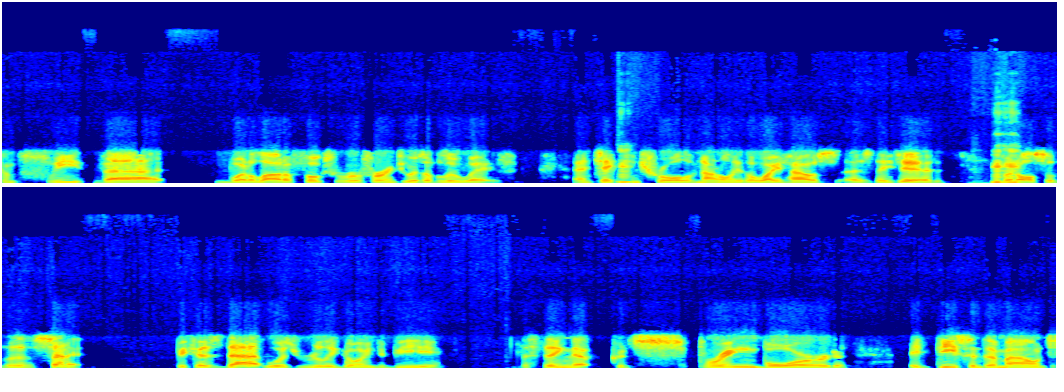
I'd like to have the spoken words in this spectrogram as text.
complete that, what a lot of folks were referring to as a blue wave, and take mm-hmm. control of not only the White House as they did, mm-hmm. but also the Senate, because that was really going to be the thing that could springboard a decent amount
